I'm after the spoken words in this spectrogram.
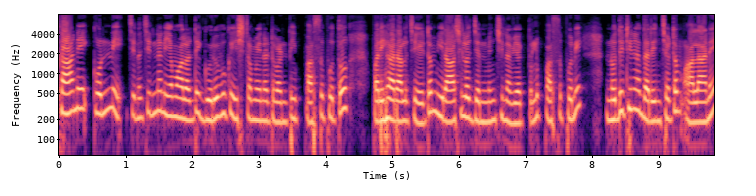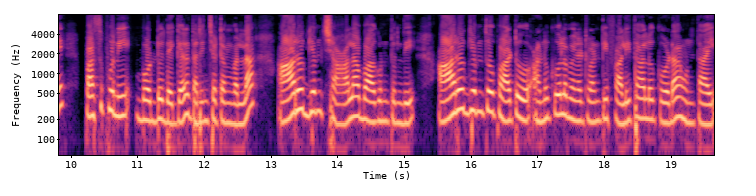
కానీ కొన్ని చిన్న చిన్న నియమాలు అంటే గురువుకు ఇష్టమైనటువంటి పసుపుతో పరిహారాలు చేయటం ఈ రాశిలో జన్మించిన వ్యక్తులు పసుపుని నుదిటిన ధరించటం అలానే పసుపుని బొడ్డు దగ్గర ధరించటం వల్ల ఆరోగ్యం చాలా బాగుంటుంది. ఆరోగ్యంతో పాటు అనుకూలమైనటువంటి ఫలితాలు కూడా ఉంటాయి.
